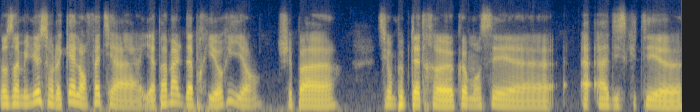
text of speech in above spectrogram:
dans un milieu sur lequel en fait il y a, y a pas mal d'a priori. Hein. Je sais pas si on peut peut-être euh, commencer euh, à, à discuter euh,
